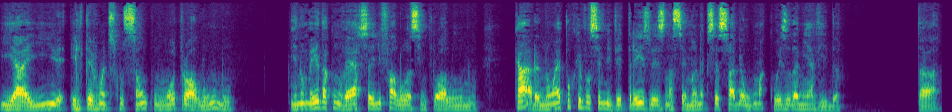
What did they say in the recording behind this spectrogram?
e aí ele teve uma discussão com outro aluno, e no meio da conversa ele falou assim pro aluno: Cara, não é porque você me vê três vezes na semana que você sabe alguma coisa da minha vida, tá?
